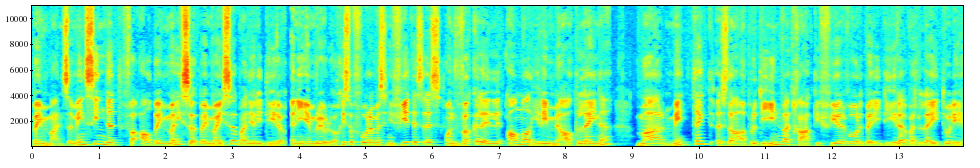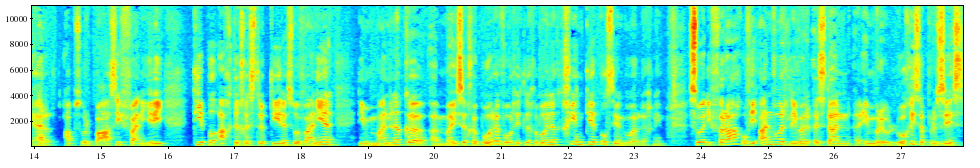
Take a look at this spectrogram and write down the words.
by mans. 'n Mens sien dit veral by muise. By muise wanneer die diere in die embriologiese vorm is en die fetus is, ontwikkel hulle almal hierdie melklyne maar met tyd is daar 'n proteïen wat geaktiveer word by die diere wat lei tot die herabsorbasie van hierdie tepelagtige strukture. So wanneer die manlike uh, muise gebore word, het hulle gewoonlik geen tepels teenwoordig nie. So die vraag of die antwoord liewer is dan 'n embriologiese proses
